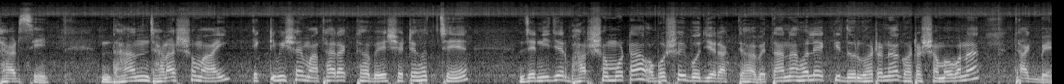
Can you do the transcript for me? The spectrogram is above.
ঝাড়ছি। ধান ঝাড়ার সময় একটি বিষয় মাথায় রাখতে হবে সেটা হচ্ছে যে নিজের ভারসাম্যটা অবশ্যই বজিয়ে রাখতে হবে। তা না হলে একটি দুর্ঘটনা ঘটার সম্ভাবনা থাকবে।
